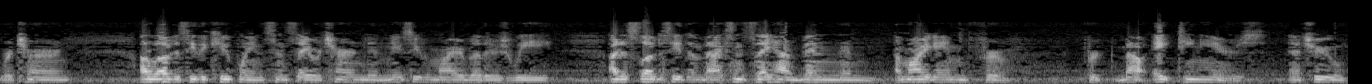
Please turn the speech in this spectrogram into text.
return. I love to see the Koopalings since they returned in New Super Mario Brothers Wii. I just love to see them back since they haven't been in a Mario game for for about 18 years in a true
